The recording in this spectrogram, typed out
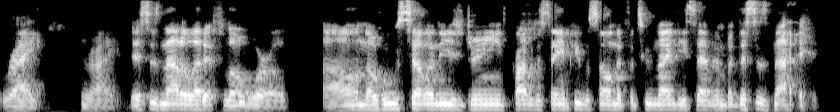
Right right. This is not a let it flow world. I don't know who's selling these dreams. Probably the same people selling it for 297 but this is not it.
